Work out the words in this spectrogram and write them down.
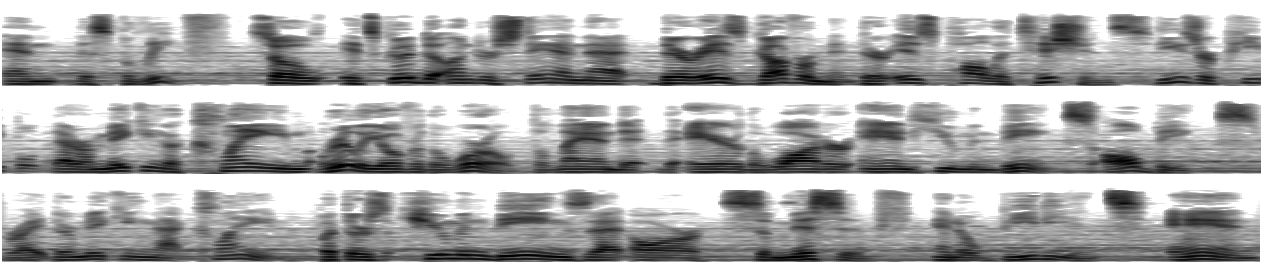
and this belief. So it's good to understand that there is government, there is politicians. These are people that are making a claim really over the world, the land, the air, the water, and human beings, all beings, right? They're making that claim. But there's human beings that are submissive and obedient and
